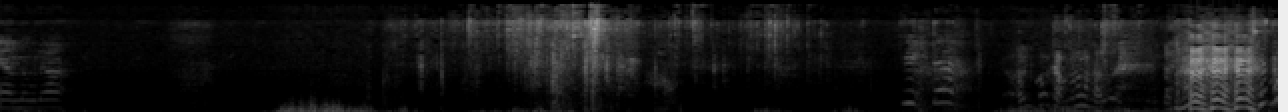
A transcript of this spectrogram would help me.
igjen, Ola. Gikk det? Ja, han kom gammel og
